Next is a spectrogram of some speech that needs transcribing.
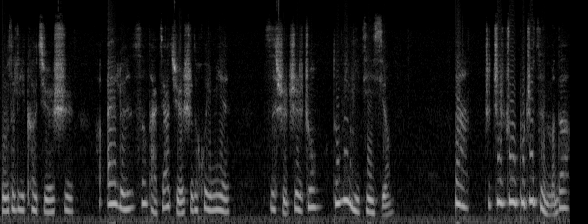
罗德利克爵士和埃伦·桑塔加爵士的会面，自始至终都秘密进行。但这蜘蛛不知怎么的，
